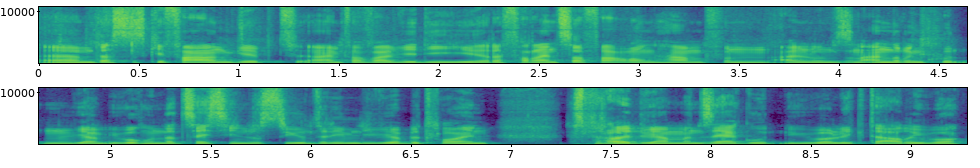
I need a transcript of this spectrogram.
ähm, dass es Gefahren gibt, einfach weil wir die Referenzerfahrung haben von allen unseren anderen Kunden. Wir haben über 160 Industrieunternehmen, die wir betreuen. Das bedeutet, wir haben einen sehr guten Überblick darüber,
